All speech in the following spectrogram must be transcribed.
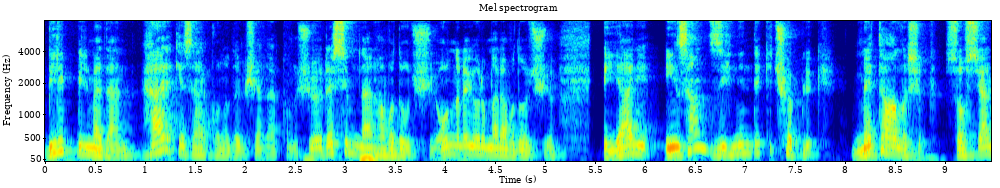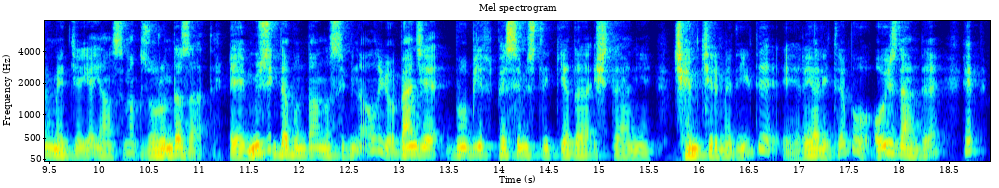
Bilip bilmeden herkes her konuda bir şeyler konuşuyor. Resimler havada uçuşuyor. Onlara yorumlar havada uçuşuyor. E yani insan zihnindeki çöplük metalaşıp sosyal medyaya yansımak zorunda zaten. E, müzik de bundan nasibini alıyor. Bence bu bir pesimistlik ya da işte hani çemkirme değil de e, realite bu. O yüzden de hep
